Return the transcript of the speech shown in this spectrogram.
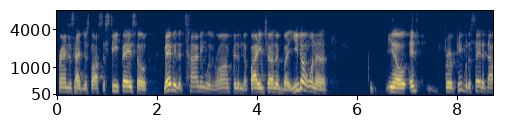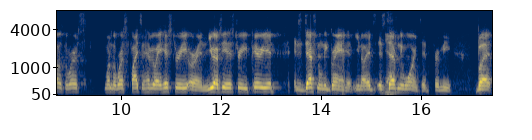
Francis had just lost to Stipe, so maybe the timing was wrong for them to fight each other. But you don't want to, you know, it for people to say that that was the worst, one of the worst fights in heavyweight history or in UFC history. Period. It's definitely granted. You know, it's it's Yeah. definitely warranted for me. But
